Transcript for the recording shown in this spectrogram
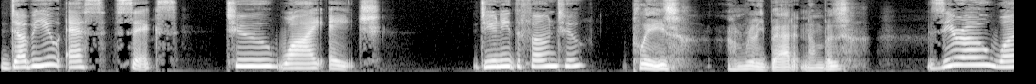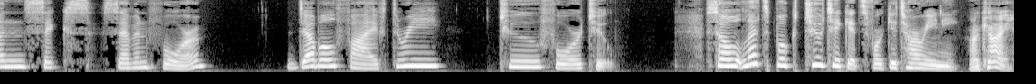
WS6 2YH. Do you need the phone too? Please, I'm really bad at numbers. 01674 double five three two four two. So let's book two tickets for Guittarini. Okay.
